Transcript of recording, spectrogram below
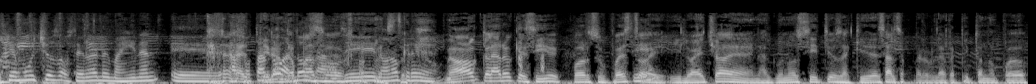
Creo que muchos a usted no lo imaginan eh, azotando baldosa. paso Sí, no, no creo. No, claro que sí, por supuesto, ¿Sí? y, y lo he hecho en algunos sitios aquí de salsa, pero le repito, no puedo,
